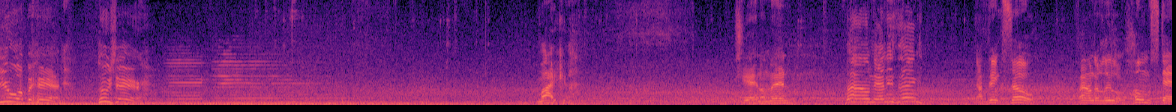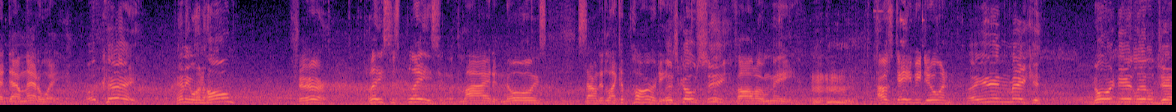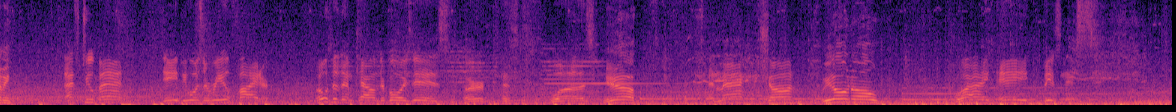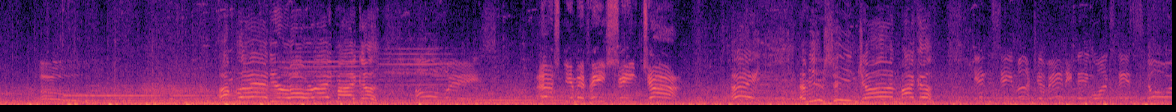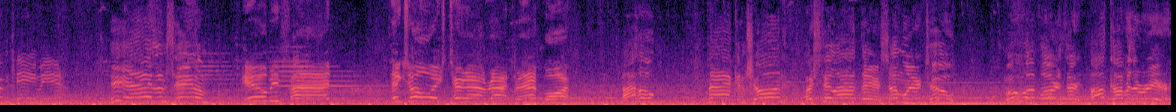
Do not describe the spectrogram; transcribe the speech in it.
You up ahead. Who's there? Micah. Gentlemen, Found anything? I think so. Found a little homestead down that way. Okay. Anyone home? Sure. Place is blazing with light and noise. Sounded like a party. Let's go see. Follow me. How's Davy doing? Uh, he didn't make it. Nor did little Jenny. That's too bad. Davy was a real fighter. Both of them Callander boys is, or was. Yeah, And Mac, and Sean, we don't know. quite a business. Oh, I'm glad you're all right, Micah. always. Ask him if he's seen John. Hey, have you seen John, Micah? Didn't see much of anything once this storm came in. He He'll be fine. Things always turn out right for that boy. I hope Mac and Sean are still out there somewhere, too. Move up, Arthur. I'll cover the rear.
